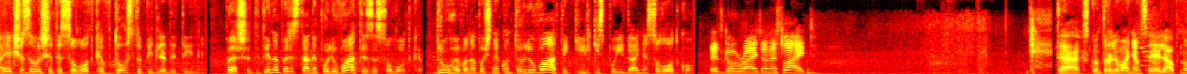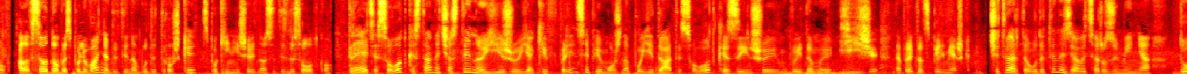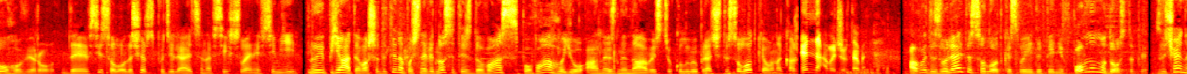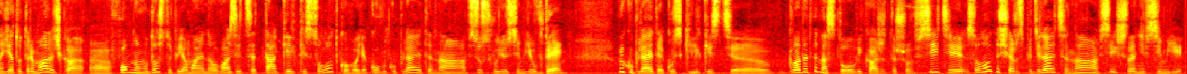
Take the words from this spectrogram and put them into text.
А якщо залишити солодке в доступі для дитини? Перше, дитина перестане полювати за солодким. Друге, вона почне контролювати кількість поїдання солодкого. Let's go right on a slide. Так, з контролюванням це я ляпнув. Але все одно без полювання дитина буде трошки спокійніше відноситись до солодкого. Третє, солодке стане частиною їжею, як і в принципі можна поїдати солодке з іншими видами їжі, наприклад, з пельмешки. Четверте, у дитини з'явиться розуміння договіру, де всі солодощі розподіляються на всіх членів сім'ї. Ну і п'яте, ваша дитина почне відноситись до вас з повагою, а не з ненавистю, коли ви прячете солодке, а вона каже: Ненавиджу тебе. А ви дозволяєте солодке своїй дитині в повному доступі? Звичайно, є тут ремарочка. Е, В повному доступі я маю на увазі це та кількість солодкого, яку ви купляєте на всю свою сім'ю в день. Ви купляєте якусь кількість, е, кладете на стол і кажете, що всі ці солодощі розподіляються на всіх членів сім'ї.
